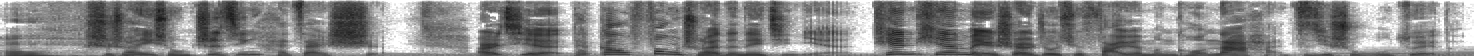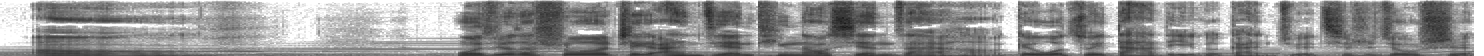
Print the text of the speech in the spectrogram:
哦，石川一雄至今还在世，而且他刚放出来的那几年，天天没事儿就去法院门口呐喊自己是无罪的。哦，我觉得说这个案件听到现在哈，给我最大的一个感觉，其实就是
